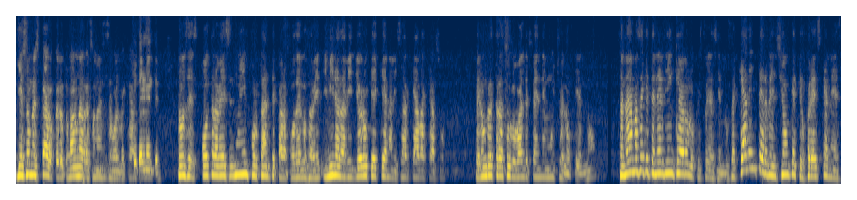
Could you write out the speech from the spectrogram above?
Y eso no es caro, pero tomar una resonancia se vuelve caro. Totalmente. Entonces, otra vez, es muy importante para poderlo saber. Y mira, David, yo creo que hay que analizar cada caso, pero un retraso global depende mucho de lo que es, ¿no? O sea, nada más hay que tener bien claro lo que estoy haciendo. O sea, cada intervención que te ofrezcan es,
